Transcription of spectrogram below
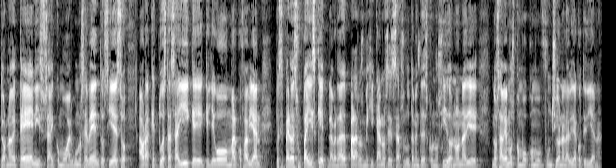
torneo de tenis, hay como algunos eventos y eso, ahora que tú estás ahí, que, que, llegó Marco Fabián, pues, pero es un país que, la verdad, para los mexicanos es absolutamente desconocido, ¿no? Nadie, no sabemos cómo, cómo funciona la vida cotidiana.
